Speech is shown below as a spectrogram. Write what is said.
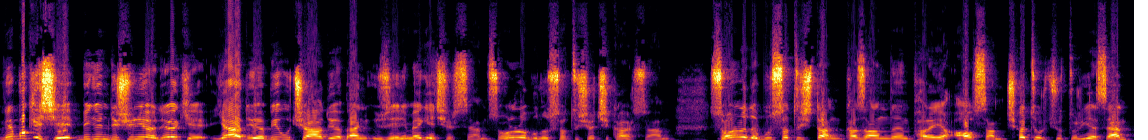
Ve bu kişi bir gün düşünüyor diyor ki ya diyor bir uçağı diyor ben üzerime geçirsem sonra bunu satışa çıkarsam sonra da bu satıştan kazandığım parayı alsam çatır çutur yesem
